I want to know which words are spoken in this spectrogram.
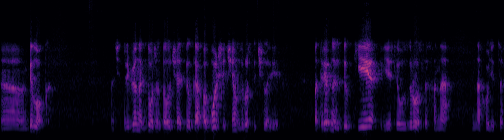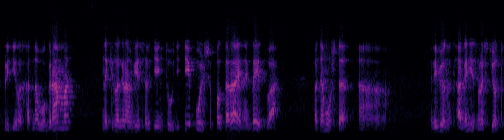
э, белок. Значит, ребенок должен получать белка побольше, чем взрослый человек. Потребность в белке, если у взрослых она находится в пределах 1 грамма на килограмм веса в день, то у детей больше полтора, иногда и два. Потому что э, ребенок, организм растет,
